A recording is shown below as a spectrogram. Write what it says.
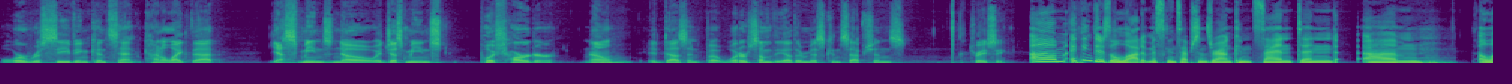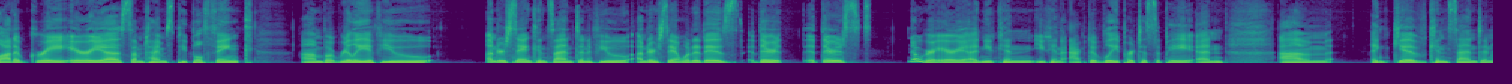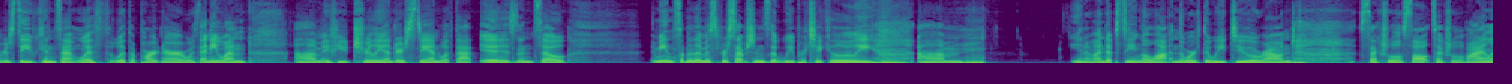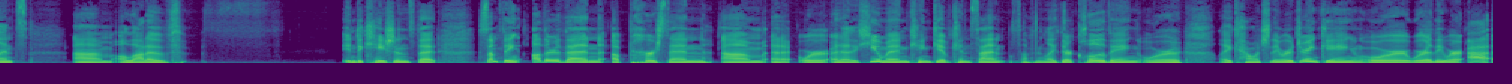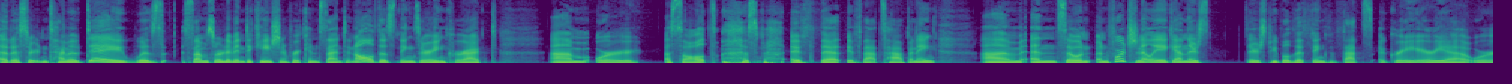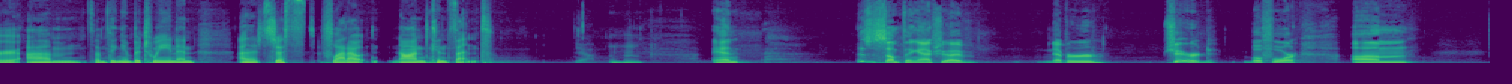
or receiving consent? Kind of like that. Yes means no. It just means push harder. No, mm-hmm. it doesn't. But what are some of the other misconceptions, Tracy? Um, I think there's a lot of misconceptions around consent and um, a lot of gray area. Sometimes people think, um, but really, if you understand consent and if you understand what it is, there there's no gray area, and you can you can actively participate and um, and give consent and receive consent with with a partner or with anyone um, if you truly understand what that is. And so i mean some of the misperceptions that we particularly um, you know end up seeing a lot in the work that we do around sexual assault sexual violence um, a lot of indications that something other than a person um, uh, or a human can give consent, something like their clothing or like how much they were drinking or where they were at at a certain time of day was some sort of indication for consent. And all of those things are incorrect um, or assault if that if that's happening. Um, and so unfortunately, again, there's there's people that think that that's a gray area or um, something in between and and it's just flat out non-consent. Yeah. Mm-hmm. And this is something actually I've never shared before. Um,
